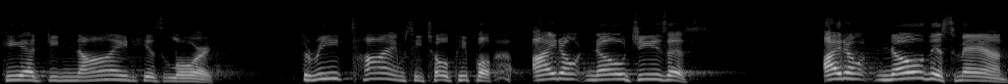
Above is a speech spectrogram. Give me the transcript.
He had denied his Lord. Three times he told people, I don't know Jesus. I don't know this man.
